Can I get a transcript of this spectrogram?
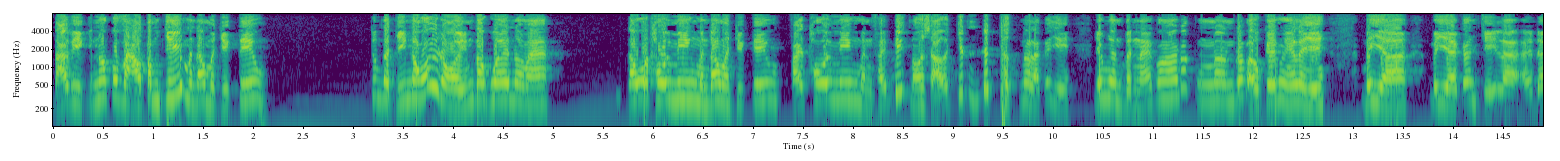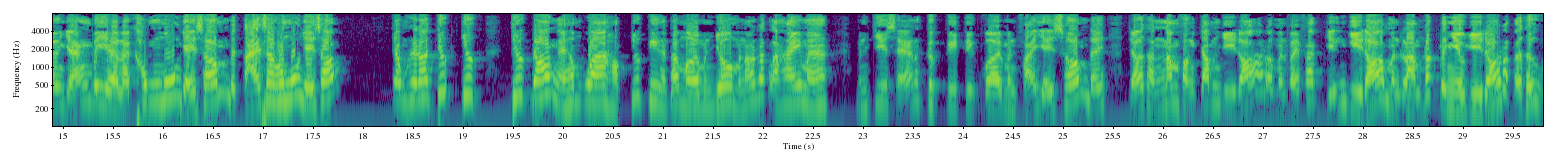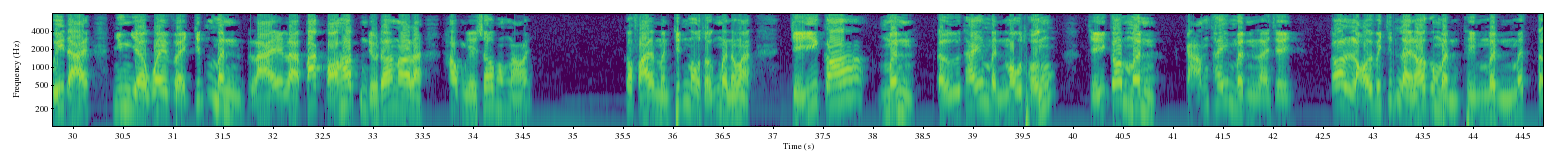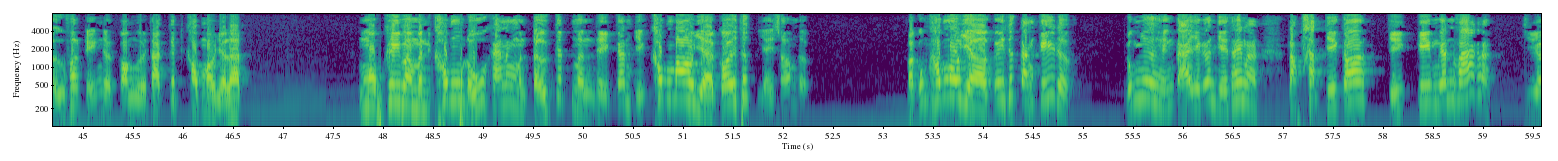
Tại vì nó có vào tâm trí mình đâu mà triệt tiêu chúng ta chỉ nói rồi, chúng ta quên rồi mà. Đâu có thôi miên mình đâu mà triệt tiêu phải thôi miên mình, phải biết nỗi sợ. Chính đích thực nó là cái gì? Giống như anh bình nãy có nói, rất rất ok, có nghĩa là gì? Bây giờ bây giờ các anh chị là ờ, đơn giản, bây giờ là không muốn dậy sớm. Tại sao không muốn dậy sớm? Trong khi đó trước trước trước đó, ngày hôm qua hoặc trước kia người ta mời mình vô mà nói rất là hay mà mình chia sẻ nó cực kỳ tuyệt vời, mình phải dậy sớm để trở thành năm phần trăm gì đó, rồi mình phải phát triển gì đó, mình làm rất là nhiều gì đó, rất là thứ vĩ đại. Nhưng giờ quay về chính mình lại là bác bỏ hết. Điều đó nói là, không, dậy sớm không nổi có phải là mình chính mâu thuẫn mình không à chỉ có mình tự thấy mình mâu thuẫn, chỉ có mình cảm thấy mình là gì? Có lỗi với chính lời nói của mình thì mình mới tự phát triển được, còn người ta kích không bao giờ lên. Một khi mà mình không đủ khả năng mình tự kích mình thì các anh chị không bao giờ có ý thức dậy sớm được và cũng không bao giờ có ý thức đăng ký được. Cũng như hiện tại giờ các anh chị thấy là đọc sách chỉ có chị kim gánh vác à.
